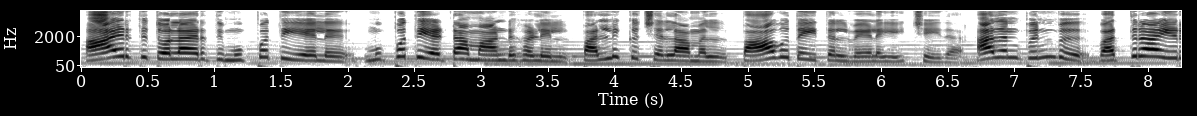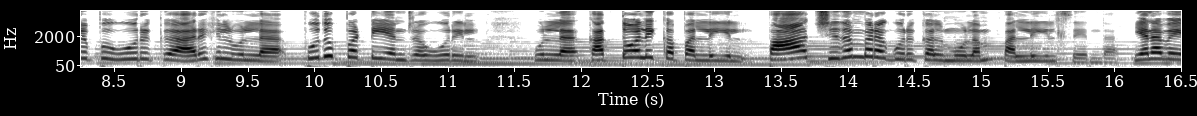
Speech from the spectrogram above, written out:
ஆயிரத்தி தொள்ளாயிரத்தி முப்பத்தி ஏழு முப்பத்தி எட்டாம் ஆண்டுகளில் பள்ளிக்கு செல்லாமல் பாவு தேய்த்தல் வேலையை செய்தார். அதன் பின்பு வத்ரா இருப்பு ஊருக்கு அருகில் உள்ள புதுப்பட்டி என்ற ஊரில் உள்ள கத்தோலிக்க பள்ளியில் பா சிதம்பர குருக்கள் மூலம் பள்ளியில் சேர்ந்தார். எனவே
